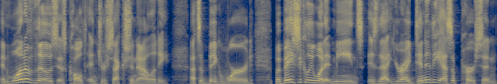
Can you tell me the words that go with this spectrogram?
And one of those is called intersectionality. That's a big word, but basically what it means is that your identity as a person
